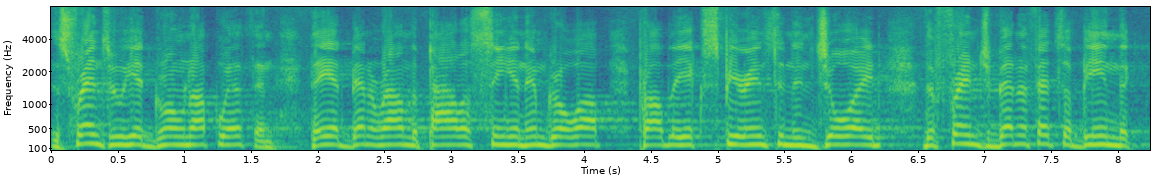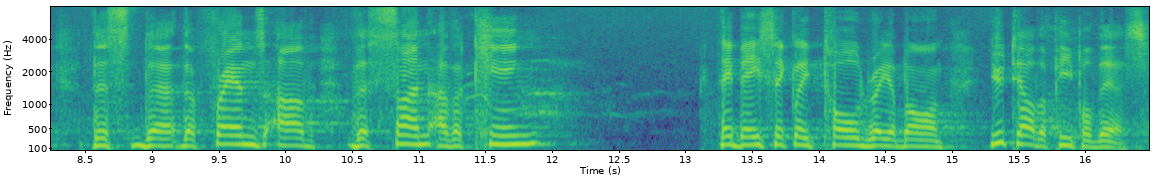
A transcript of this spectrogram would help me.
His friends who he had grown up with, and they had been around the palace seeing him grow up, probably experienced and enjoyed the fringe benefits of being the, the, the friends of the son of a king. They basically told Rehoboam, You tell the people this.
